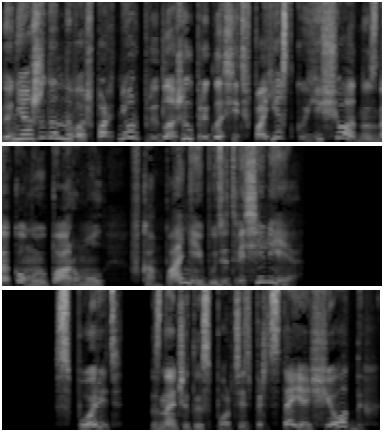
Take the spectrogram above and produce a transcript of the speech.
Но неожиданно ваш партнер предложил пригласить в поездку еще одну знакомую пару, мол, в компании будет веселее. Спорить значит испортить предстоящий отдых.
